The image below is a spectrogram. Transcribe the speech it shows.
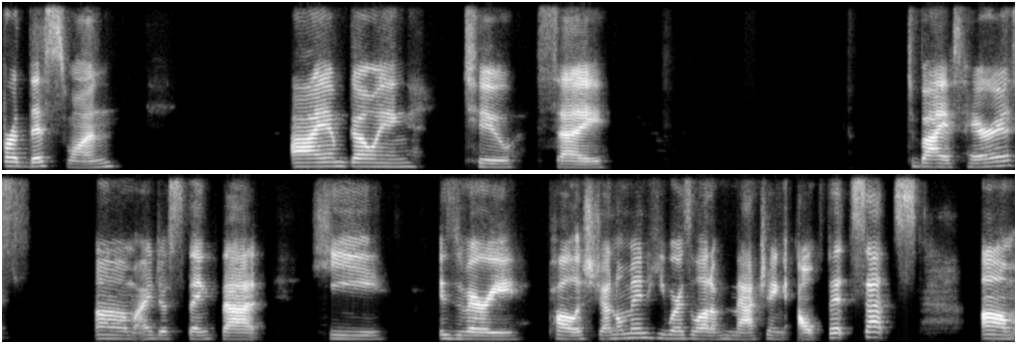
for this one, I am going to say Tobias Harris. Um, I just think that he is a very polished gentleman. He wears a lot of matching outfit sets, um,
